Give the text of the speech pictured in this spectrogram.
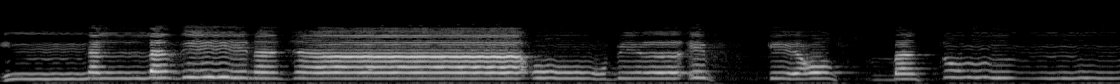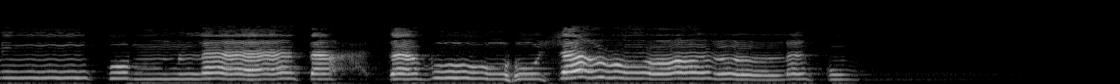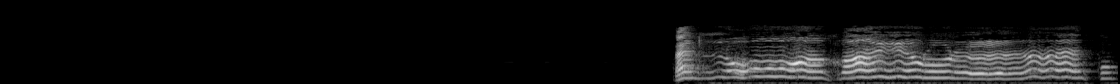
إن الذين جاءوا بالإفك عصبة منكم لا تحسبوه شرا لكم بل هو خير لكم.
